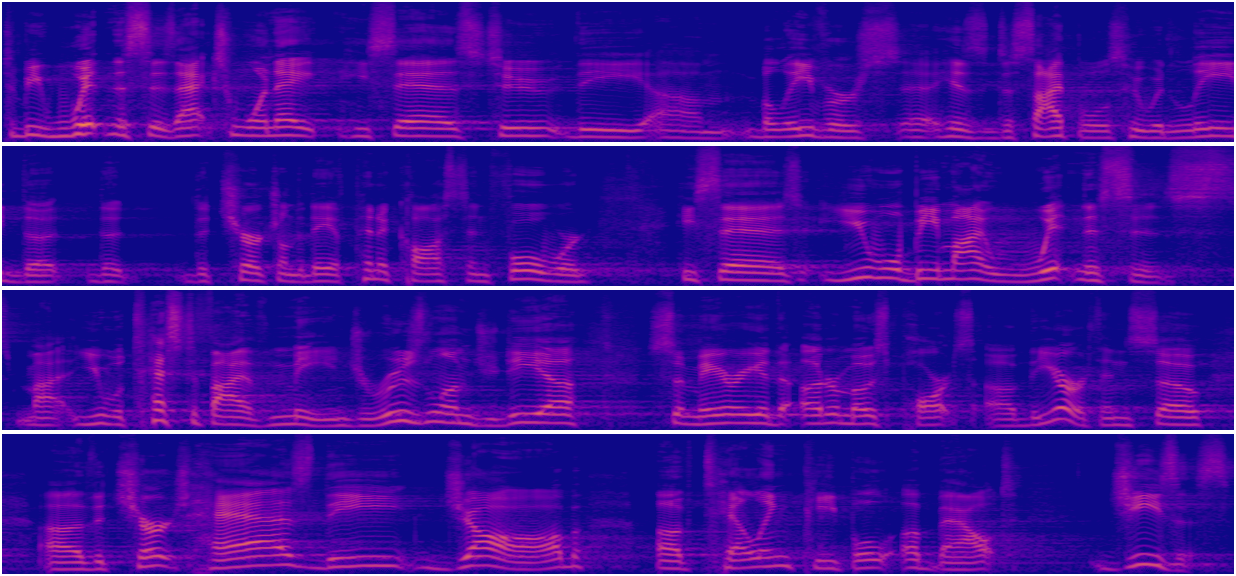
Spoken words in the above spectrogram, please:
to be witnesses. Acts 1 8, he says to the um, believers, uh, his disciples who would lead the, the, the church on the day of Pentecost and forward, he says, You will be my witnesses. My, you will testify of me in Jerusalem, Judea, Samaria, the uttermost parts of the earth. And so uh, the church has the job of telling people about Jesus.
